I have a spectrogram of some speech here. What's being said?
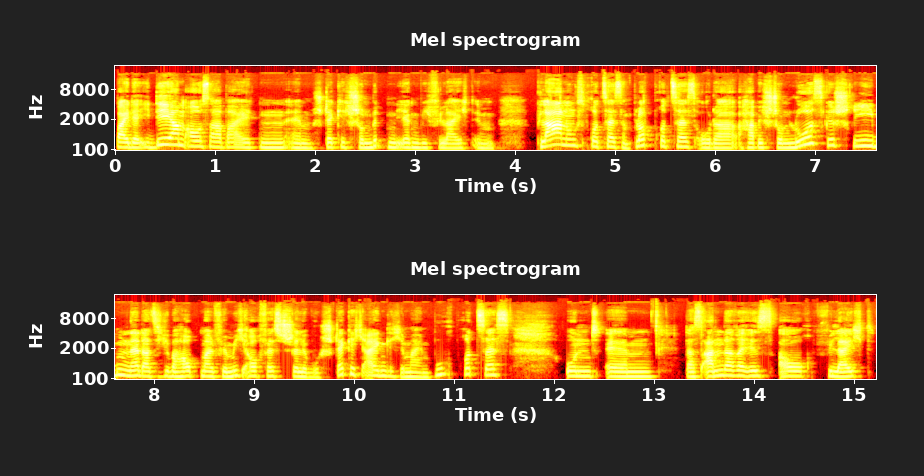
bei der Idee am Ausarbeiten? Ähm, Stecke ich schon mitten irgendwie vielleicht im Planungsprozess, im Plotprozess oder habe ich schon losgeschrieben, ne, dass ich überhaupt mal für mich auch feststelle, wo stecke ich eigentlich in meinem Buchprozess? Und ähm, das andere ist auch vielleicht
